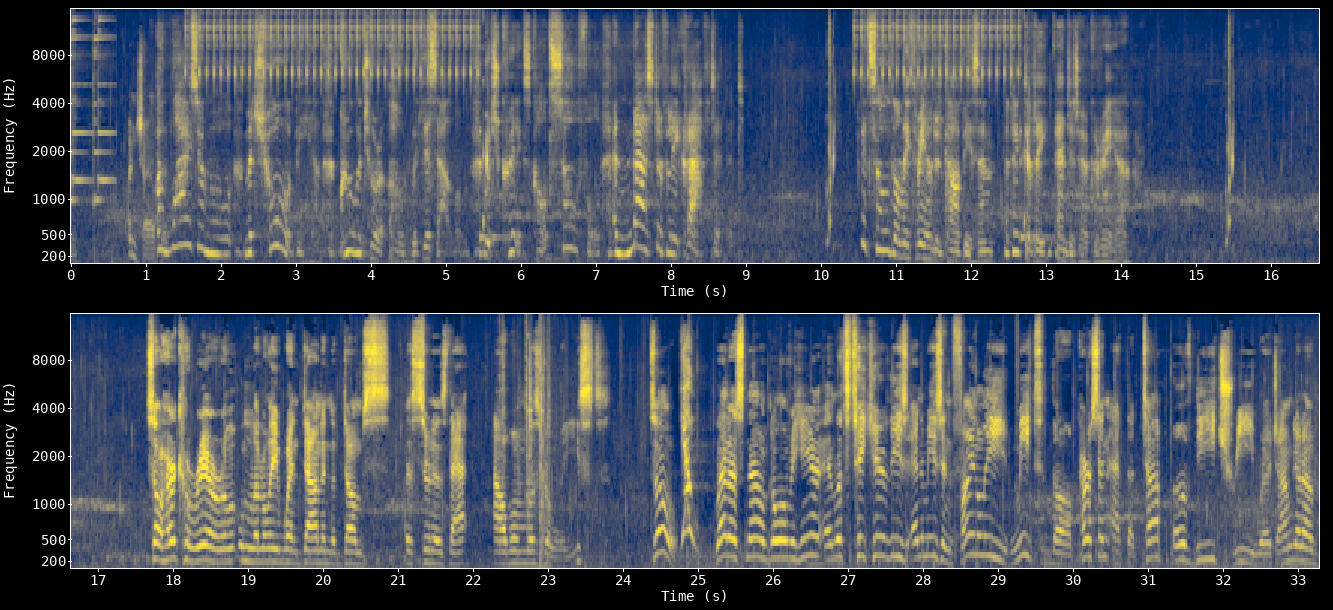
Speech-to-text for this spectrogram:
Fun A wiser, more mature Bea grew into her own with this album, which critics called soulful and masterfully crafted. It sold only 300 copies and effectively ended her career. So her career literally went down in the dumps as soon as that album was released. So, let us now go over here and let's take care of these enemies and finally meet the person at the top of the tree, which I'm gonna...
